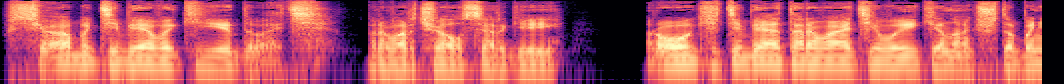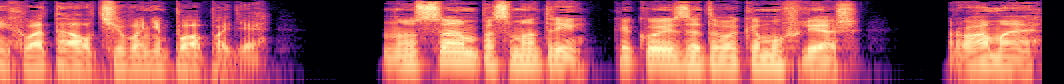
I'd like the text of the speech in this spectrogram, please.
«Все бы тебе выкидывать», — проворчал Сергей. «Руки тебе оторвать и выкинуть, чтобы не хватало чего ни попадя». «Ну сам посмотри, какой из этого камуфляж?» «Рома,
